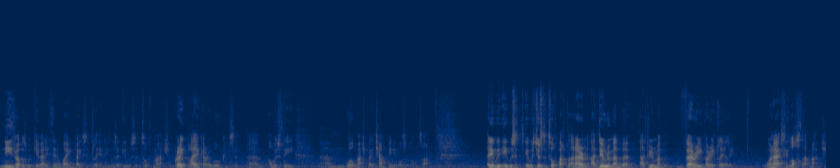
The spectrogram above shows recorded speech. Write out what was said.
neither of us would give anything away basically, and it was a, it was a tough match. Great player, Gary Wilkinson. Um, obviously, um, world match play champion he was at one time. And it, it was a, it was just a tough battle, and I, rem- I do remember I do remember very very clearly when I actually lost that match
